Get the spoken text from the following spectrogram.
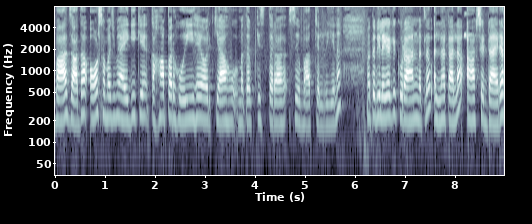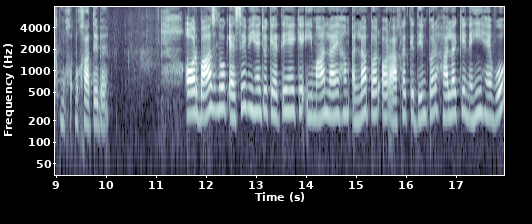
بات زیادہ اور سمجھ میں آئے گی کہ کہاں پر ہو رہی ہے اور کیا ہو مطلب کس طرح سے بات چل رہی ہے نا۔ مطلب یہ لگا کہ قرآن مطلب اللہ تعالیٰ آپ سے ڈائریکٹ مخاطب ہے۔ اور بعض لوگ ایسے بھی ہیں جو کہتے ہیں کہ ایمان لائے ہم اللہ پر اور آخرت کے دن پر، حالانکہ نہیں ہیں وہ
